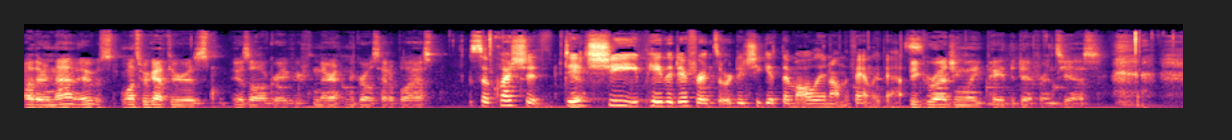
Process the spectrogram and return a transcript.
other than that, it was once we got through, it was, it was all gravy from there, and the girls had a blast. So, question: Did yes. she pay the difference, or did she get them all in on the family pass? Begrudgingly paid the difference. Yes.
